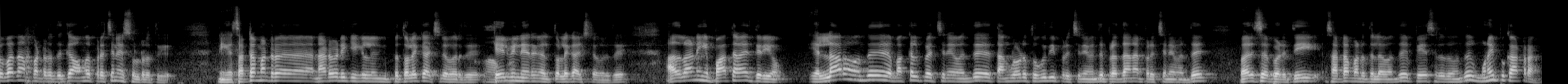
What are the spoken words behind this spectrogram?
விவாதம் பண்ணுறதுக்கு அவங்க பிரச்சனையை சொல்கிறதுக்கு நீங்கள் சட்டமன்ற நடவடிக்கைகள் இப்போ தொலைக்காட்சியில் வருது. கேள்வி நேரங்கள் தொலைக்காட்சியில் வருது. அதெல்லாம் நீங்கள் பார்த்தாலே தெரியும். எல்லாரும் வந்து மக்கள் பிரச்சனை வந்து தங்களோட தொகுதி பிரச்சனை வந்து பிரதான பிரச்சனை வந்து வரிசைப்படுத்தி சட்டமன்றத்தில் வந்து பேசுறது வந்து முனைப்பு காட்டுறாங்க.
